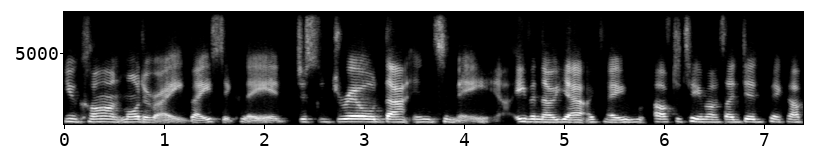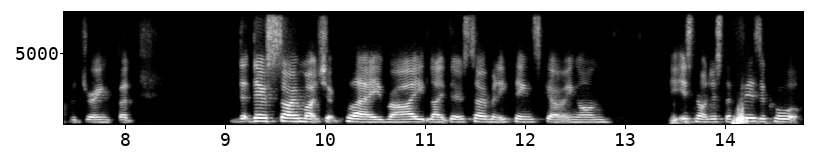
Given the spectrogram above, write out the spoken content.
you can't moderate basically it just drilled that into me. Even though yeah okay after two months i did pick up a drink but th- there's so much at play right? Like there's so many things going on. It's not just a physical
